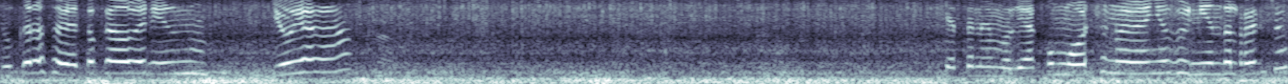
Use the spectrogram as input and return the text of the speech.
Nunca nos había tocado venir en lluvia, ¿verdad? Ya tenemos ya como 8 o 9 años viniendo al rancho.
